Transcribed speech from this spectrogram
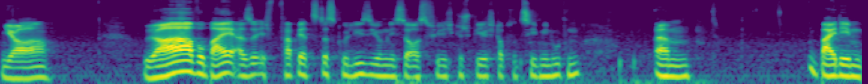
ja. Ja, wobei, also ich habe jetzt das Coliseum nicht so ausführlich gespielt, ich glaube so 10 Minuten. Ähm, bei dem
